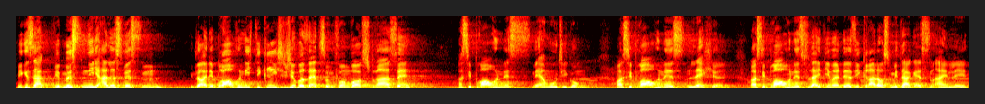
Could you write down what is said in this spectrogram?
Wie gesagt, wir müssen nicht alles wissen. Die Leute brauchen nicht die griechische Übersetzung vom Wort Straße. Was sie brauchen, ist eine Ermutigung. Was sie brauchen, ist ein Lächeln. Was sie brauchen, ist vielleicht jemand, der sie gerade aufs Mittagessen einlädt.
